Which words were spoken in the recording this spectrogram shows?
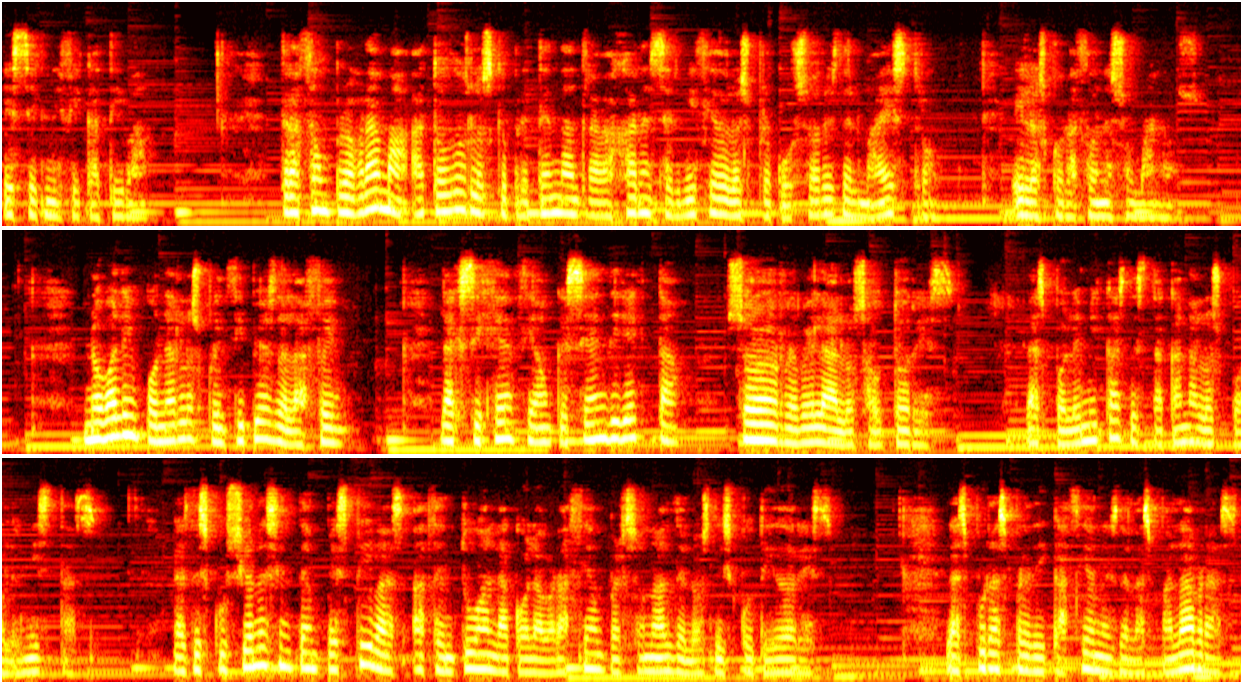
es significativa. Traza un programa a todos los que pretendan trabajar en servicio de los precursores del Maestro en los corazones humanos. No vale imponer los principios de la fe. La exigencia, aunque sea indirecta, solo revela a los autores. Las polémicas destacan a los polemistas. Las discusiones intempestivas acentúan la colaboración personal de los discutidores las puras predicaciones de las palabras,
